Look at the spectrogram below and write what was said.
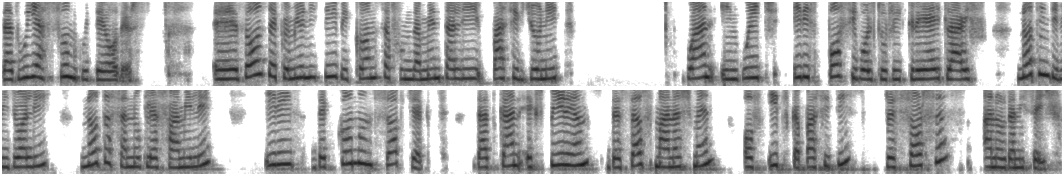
that we assume with the others. Uh, thus, the community becomes a fundamentally basic unit, one in which it is possible to recreate life, not individually, not as a nuclear family. It is the common subject that can experience the self-management of its capacities resources, and organization.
